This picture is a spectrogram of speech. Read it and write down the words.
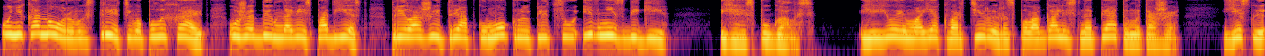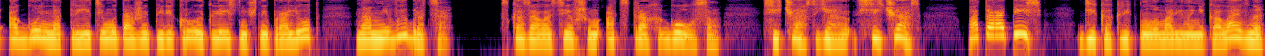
«У Никаноровых с третьего полыхает, уже дым на весь подъезд. Приложи тряпку мокрую к лицу и вниз беги». Я испугалась. Ее и моя квартиры располагались на пятом этаже. Если огонь на третьем этаже перекроет лестничный пролет, нам не выбраться, — сказала севшим от страха голосом. «Сейчас, я... сейчас. Поторопись!» — дико крикнула Марина Николаевна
